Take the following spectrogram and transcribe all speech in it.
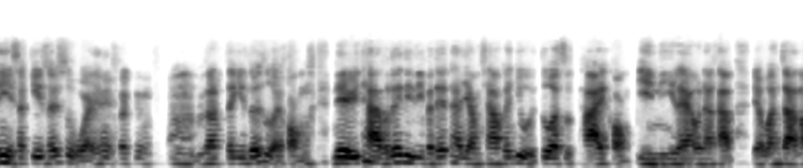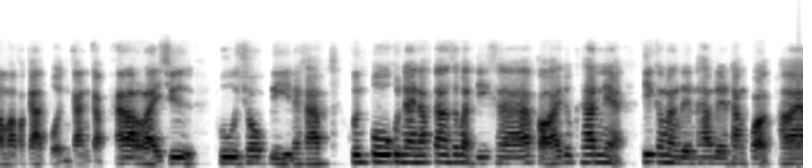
นี่สกีนสวยๆนี่สกีนอืมสกีนสวยๆของเนวิทาเรื่องดีๆประเทศไทยยามเช้ากันอยู่ตัวสุดท้ายของปีนี้แล้วนะครับ เดี๋ยววันจันทร์เรามาประกาศผลกันกับ 5 รายชื่อผู้โชคดีนะครับ คุณปูคุณนายนับตังสวัสดีครับ ขอให้ทุกท่านเนี่ยที่กำลังเดินทางเดินทางปลอดภัย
